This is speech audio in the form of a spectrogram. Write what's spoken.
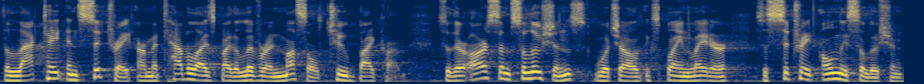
The lactate and citrate are metabolized by the liver and muscle to bicarb. So there are some solutions, which I'll explain later. It's a citrate-only solution,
